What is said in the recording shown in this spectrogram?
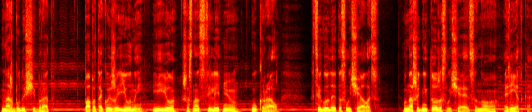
наш будущий брат. Папа такой же юный, и ее, 16-летнюю, украл. В те годы это случалось. В наши дни тоже случается, но редко.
